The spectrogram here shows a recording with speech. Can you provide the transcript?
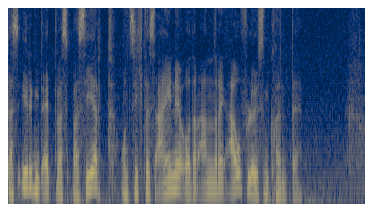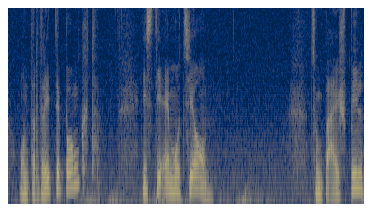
dass irgendetwas passiert und sich das eine oder andere auflösen könnte. Und der dritte Punkt ist die Emotion zum Beispiel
